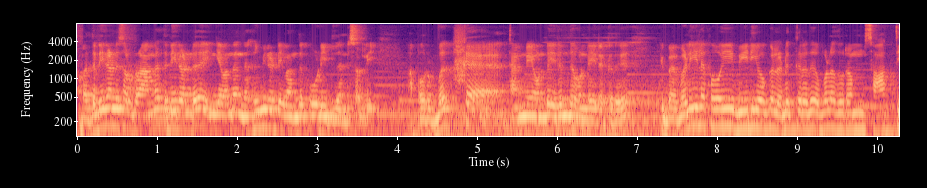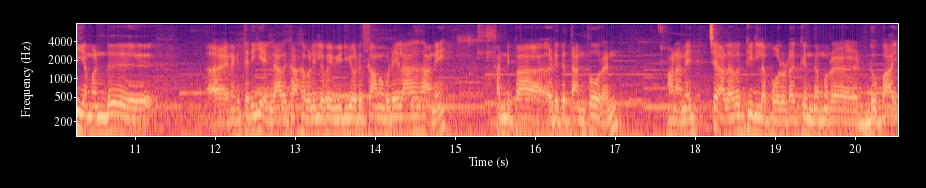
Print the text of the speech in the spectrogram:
அப்போ திடீரென்று சொல்கிறாங்க திடீரென்று இங்கே வந்து இந்த ஹியூமிடிட்டி வந்து கூடிட்டுதுன்னு சொல்லி. அப்போ ஒரு வெக்க தன்மை ஒன்று இருந்து கொண்டே இருக்குது. இப்போ வெளியில் போய் வீடியோக்கள் எடுக்கிறது எவ்வளோ தூரம் சாத்தியமென்று அஹ், எனக்கு தெரியல. அதுக்காக வெளியில் போய் வீடியோ எடுக்காமல் விடையிலாக தானே. கண்டிப்பாக எடுக்கத்தான் போகிறேன் ஆனால் நெச்ச அளவுக்கு இல்லை போலடக்கு இந்த முறை துபாய்.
